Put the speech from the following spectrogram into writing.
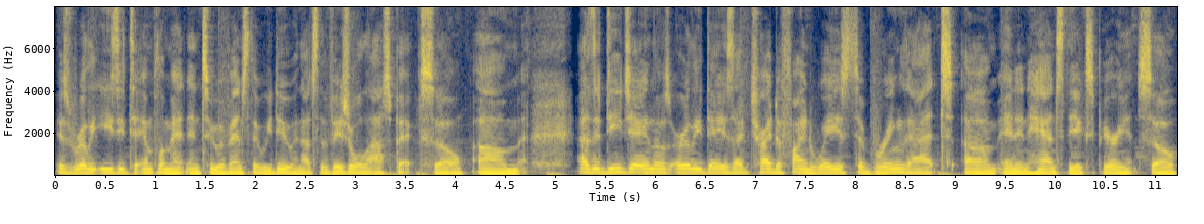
is really easy to implement into events that we do, and that's the visual aspect. So, um, as a DJ in those early days, I tried to find ways to bring that um, and enhance the experience. So,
